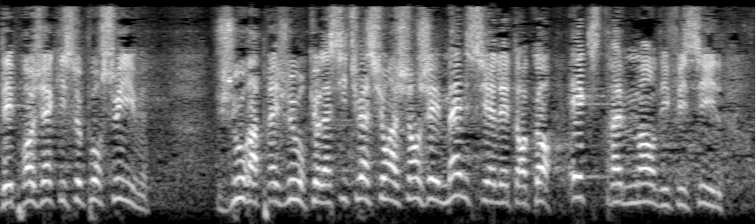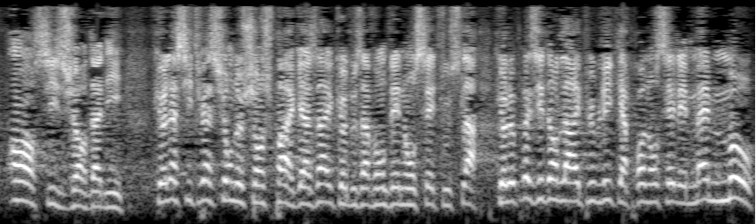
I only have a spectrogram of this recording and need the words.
des projets qui se poursuivent. Jour après jour, que la situation a changé, même si elle est encore extrêmement difficile en Cisjordanie, que la situation ne change pas à Gaza et que nous avons dénoncé tout cela, que le président de la République a prononcé les mêmes mots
